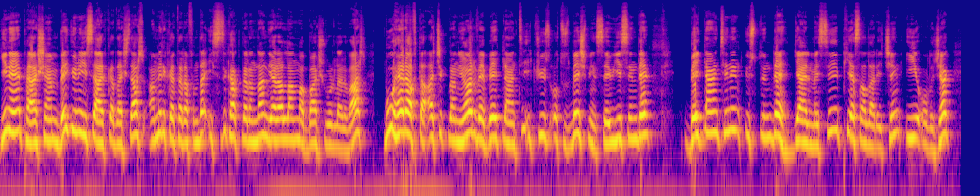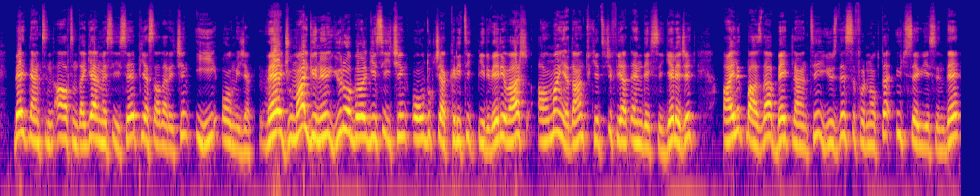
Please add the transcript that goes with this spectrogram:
Yine perşembe günü ise arkadaşlar Amerika tarafında işsizlik haklarından yararlanma başvuruları var. Bu her hafta açıklanıyor ve beklenti 235 bin seviyesinde. Beklentinin üstünde gelmesi piyasalar için iyi olacak. Beklentinin altında gelmesi ise piyasalar için iyi olmayacak. Ve cuma günü Euro bölgesi için oldukça kritik bir veri var. Almanya'dan tüketici fiyat endeksi gelecek. Aylık bazda beklenti %0.3 seviyesinde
